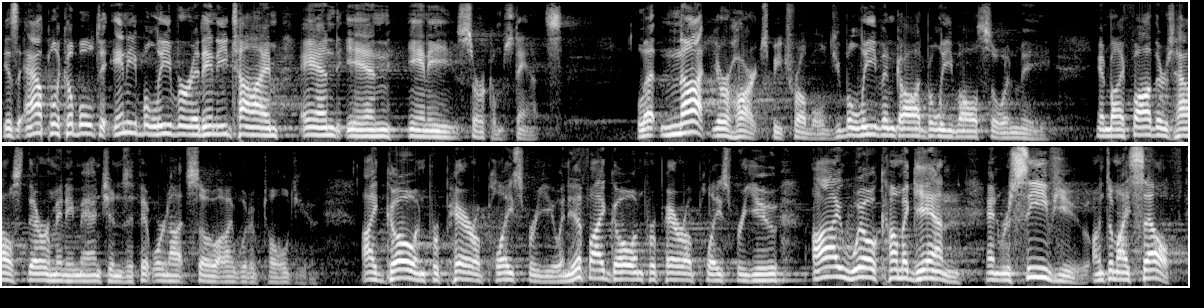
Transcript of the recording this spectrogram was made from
is applicable to any believer at any time and in any circumstance. Let not your hearts be troubled. You believe in God, believe also in me. In my Father's house there are many mansions. If it were not so, I would have told you. I go and prepare a place for you. And if I go and prepare a place for you, I will come again and receive you unto myself,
